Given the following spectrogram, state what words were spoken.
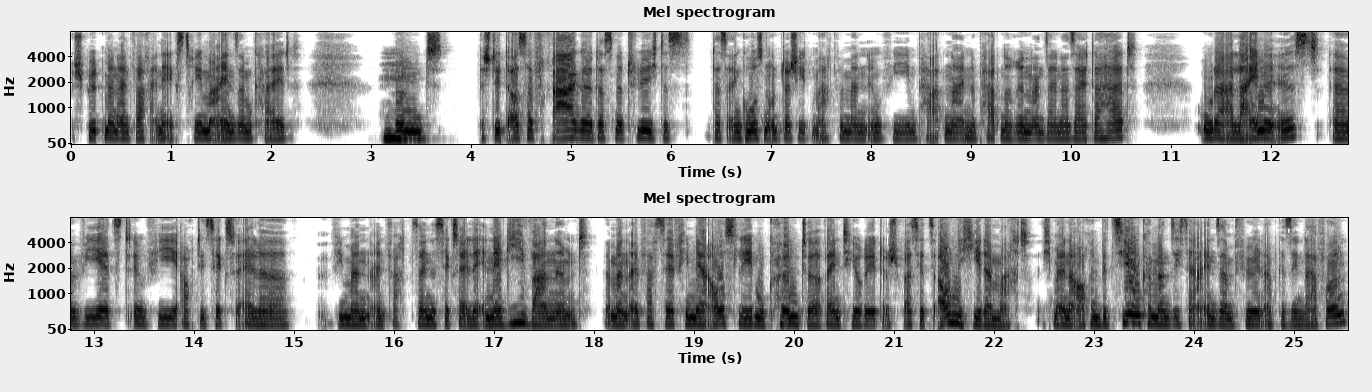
spürt man einfach eine extreme Einsamkeit. Hm. Und es steht außer Frage, dass natürlich das, das einen großen Unterschied macht, wenn man irgendwie einen Partner, eine Partnerin an seiner Seite hat oder alleine ist, äh, wie jetzt irgendwie auch die sexuelle wie man einfach seine sexuelle Energie wahrnimmt, wenn man einfach sehr viel mehr ausleben könnte, rein theoretisch, was jetzt auch nicht jeder macht. Ich meine, auch in Beziehung kann man sich sehr einsam fühlen, abgesehen davon,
